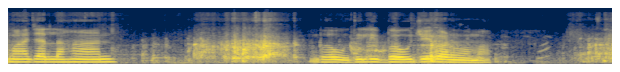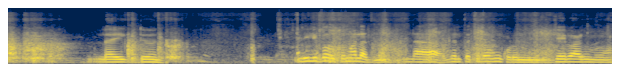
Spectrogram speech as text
माझ्या लहान भाऊ दिलीप भाऊ जय बाळू मामा लाईक डन दिली भाऊ तुम्हाला गणपतीला गणपती जय बाळू म्हणून.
